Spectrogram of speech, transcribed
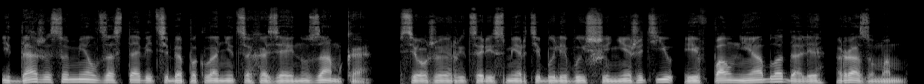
и даже сумел заставить себя поклониться хозяину замка. Все же рыцари смерти были высшей нежитью и вполне обладали разумом.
